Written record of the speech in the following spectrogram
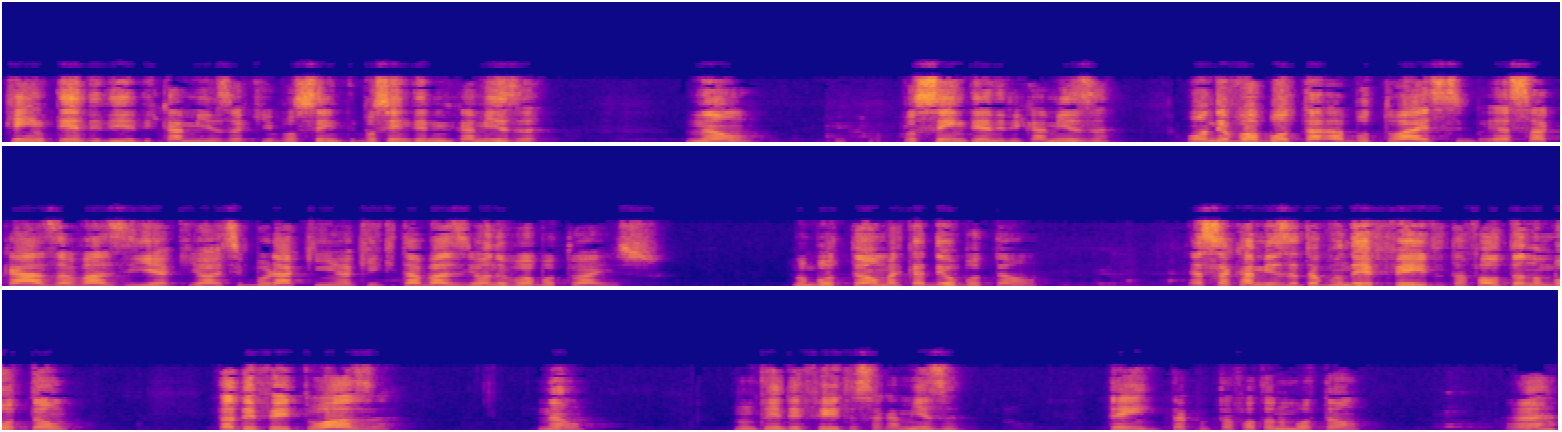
Quem entende de, de camisa aqui? Você, você entende de camisa? Não? Você entende de camisa? Onde eu vou abotoar essa casa vazia aqui, ó, esse buraquinho aqui que está vazio? Onde eu vou abotoar isso? No botão? Mas cadê o botão? Essa camisa está com defeito, está faltando um botão. Está defeituosa? Não? Não tem defeito essa camisa? Tem? Tá, tá faltando um botão? É?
